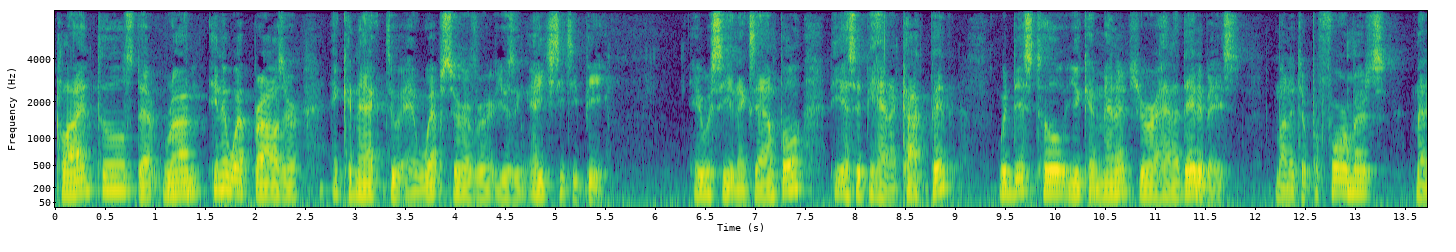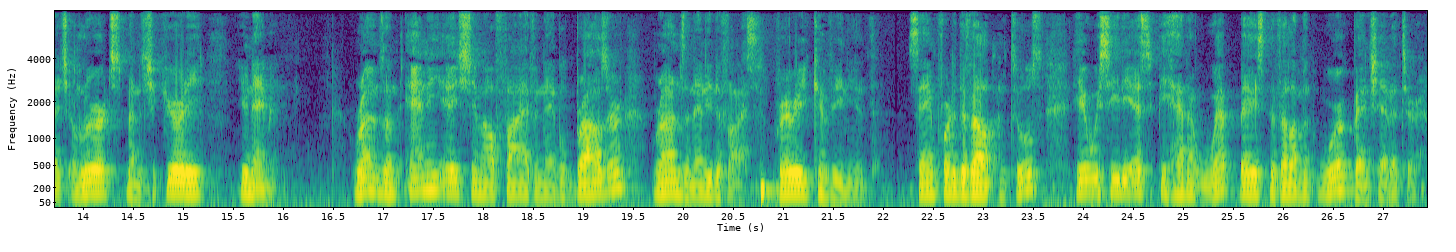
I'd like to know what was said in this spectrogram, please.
Client tools that run in a web browser and connect to a web server using HTTP. Here we see an example, the SAP HANA Cockpit. With this tool you can manage your HANA database, monitor performance, manage alerts, manage security, you name it runs on any HTML5 enabled browser, runs on any device. Very convenient. Same for the development tools. Here we see the SAP HANA web-based development workbench editor.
